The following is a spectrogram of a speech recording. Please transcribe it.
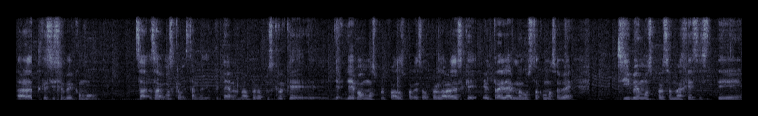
la verdad es que sí se ve como. sa- sabemos que va a estar medio pitero, ¿no? Pero pues creo que ya, ya íbamos preparados para eso. Pero la verdad es que el tráiler me gustó como se ve. Sí vemos personajes, este.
